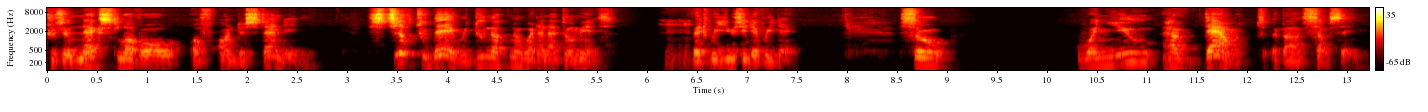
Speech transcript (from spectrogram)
to the next level of understanding. Still today, we do not know what an atom is, Mhm. but we use it every day. So when you have doubt about something,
